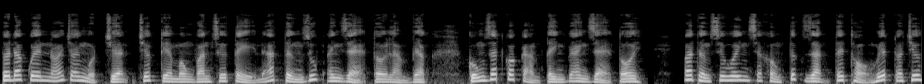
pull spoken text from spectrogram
tôi đã quên nói cho anh một chuyện, trước kia mông văn sư tỷ đã từng giúp anh rể tôi làm việc, cũng rất có cảm tình với anh rể tôi. Và thường sư huynh sẽ không tức giận tới thổ huyết đó chứ.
